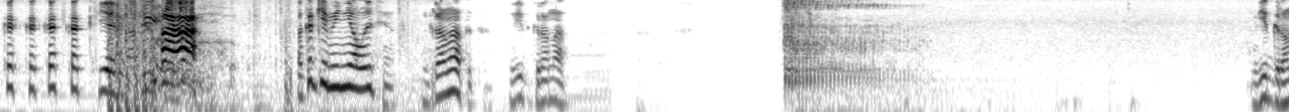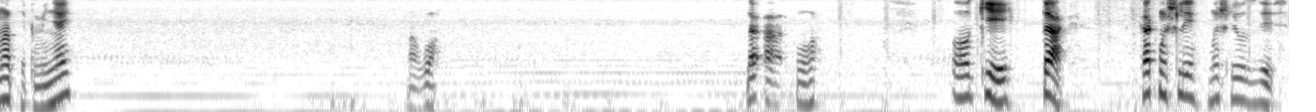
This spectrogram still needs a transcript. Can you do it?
как, как, как, как, я... А! а как я менял эти гранаты-то? Вид гранат. Вид гранат не поменяй. А, во. Да, а, о. Окей. Так. Как мы шли? Мы шли вот здесь.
